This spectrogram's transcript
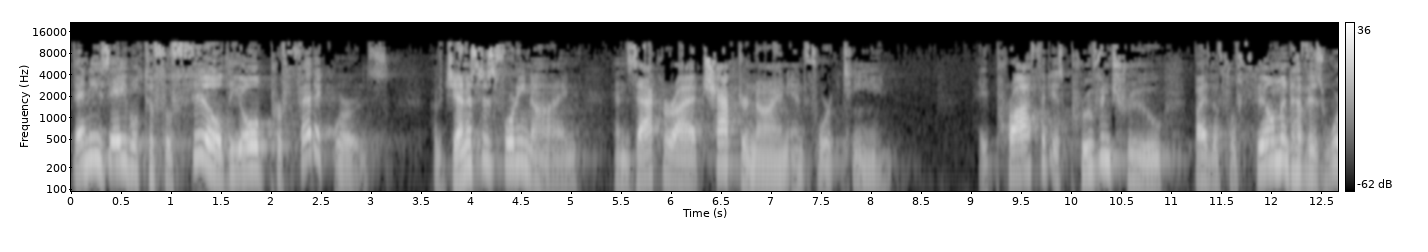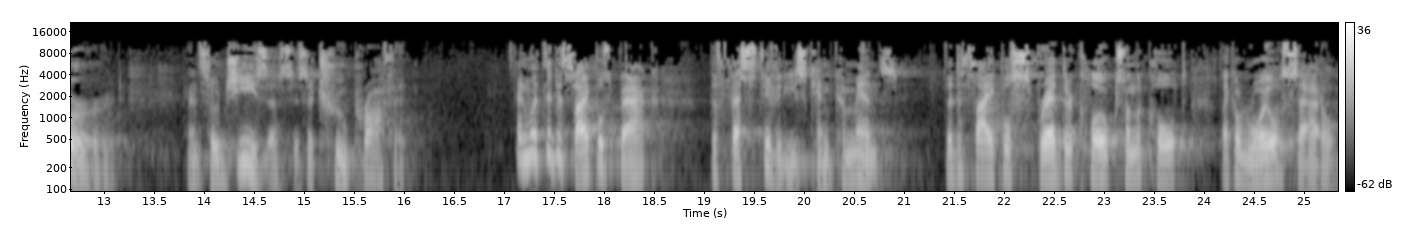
then he's able to fulfill the old prophetic words of Genesis 49 and Zechariah chapter 9 and 14. A prophet is proven true by the fulfillment of his word, and so Jesus is a true prophet. And with the disciples back, the festivities can commence. The disciples spread their cloaks on the colt like a royal saddle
